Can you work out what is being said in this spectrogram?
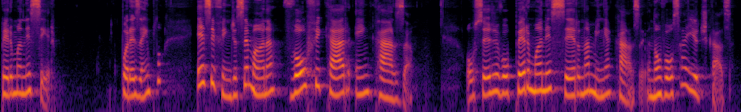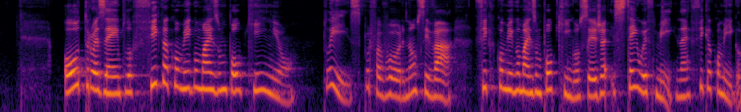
permanecer. Por exemplo, esse fim de semana vou ficar em casa. Ou seja, vou permanecer na minha casa. Eu não vou sair de casa. Outro exemplo, fica comigo mais um pouquinho. Please, por favor, não se vá fica comigo mais um pouquinho, ou seja, stay with me, né? Fica comigo.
